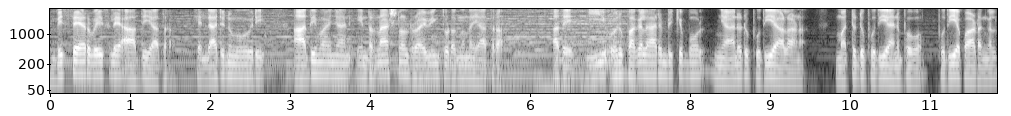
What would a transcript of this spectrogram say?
വിസ് എയർവേസിലെ ആദ്യ യാത്ര എല്ലാറ്റിനുമുപരി ആദ്യമായി ഞാൻ ഇന്റർനാഷണൽ ഡ്രൈവിംഗ് തുടങ്ങുന്ന യാത്ര അതെ ഈ ഒരു പകൽ ആരംഭിക്കുമ്പോൾ ഞാനൊരു പുതിയ ആളാണ്. മറ്റൊരു പുതിയ അനുഭവം പുതിയ പാഠങ്ങൾ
